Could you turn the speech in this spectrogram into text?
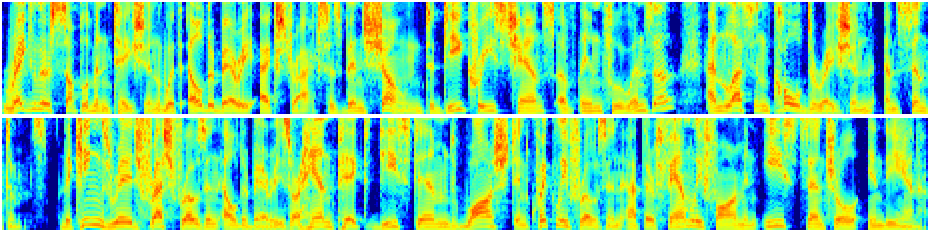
Regular supplementation with elderberry extracts has been shown to decrease chance of influenza and lessen cold duration and symptoms. The Kings Ridge fresh frozen elderberries are hand-picked, destemmed, washed, and quickly frozen at their family farm in East Central Indiana.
